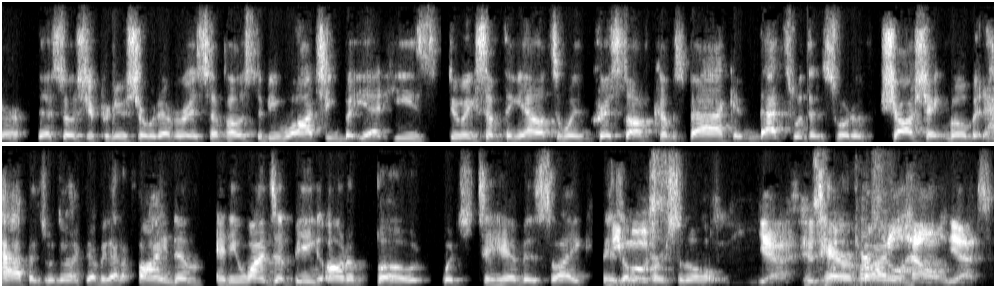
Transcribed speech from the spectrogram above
or the associate producer, or whatever, is supposed to be watching, but yet he's doing something else. And when Christof comes back, and that's when the sort of Shawshank moment happens, when they're like, "Now we got to find him," and he winds up being on a boat, which to him is like his The own most- personal Yeah, his Terrifying. personal hell. Yes.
